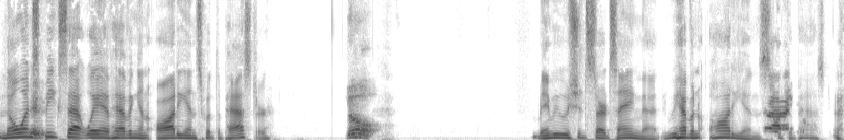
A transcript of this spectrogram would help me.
no one it, speaks that way of having an audience with the pastor. No, Maybe we should start saying that. We have an audience I, pastor.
